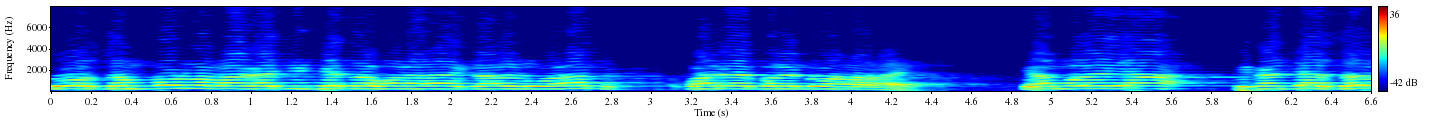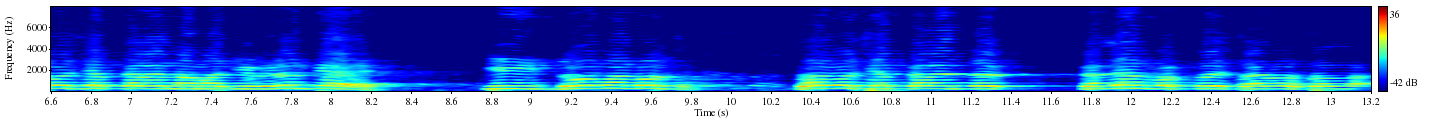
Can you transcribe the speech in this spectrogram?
तो संपूर्ण भागाची क्षेत्र होणार आहे कारण वरात पाण्यापर्यंत वाहणार आहे. त्यामुळे या ठिकाणच्या सर्व शेतकऱ्यांना माझी विनंती आहे की जो माणूस सर्व शेतकऱ्यांचं कल्याण बघतोय सर्व सल्ला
